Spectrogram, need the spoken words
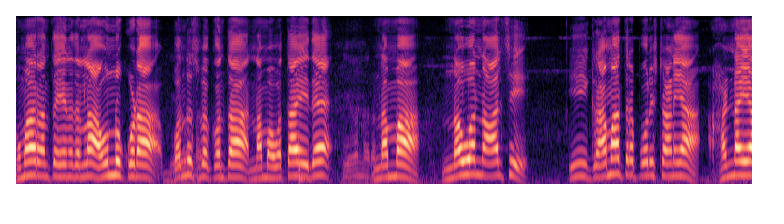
ಕುಮಾರ್ ಅಂತ ಏನಿದ್ರಲ್ಲ ಅವನು ಕೂಡ ಬಂಧಿಸ್ಬೇಕು ಅಂತ ನಮ್ಮ ಒತ್ತಾಯ ಇದೆ. ನಮ್ಮ ನೋವನ್ನು ಆಲಿಸಿ ಈ ಗ್ರಾಮಾಂತರ ಪೊಲೀಸ್ ಠಾಣೆಯ ಹಣ್ಣಯ್ಯ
